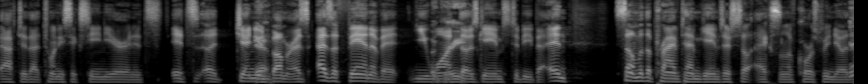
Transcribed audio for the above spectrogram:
after that 2016 year, and it's it's a genuine Yeah. bummer. As as a fan of it, you want those games to be better. And some of the primetime games are still excellent. Of course, we know that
